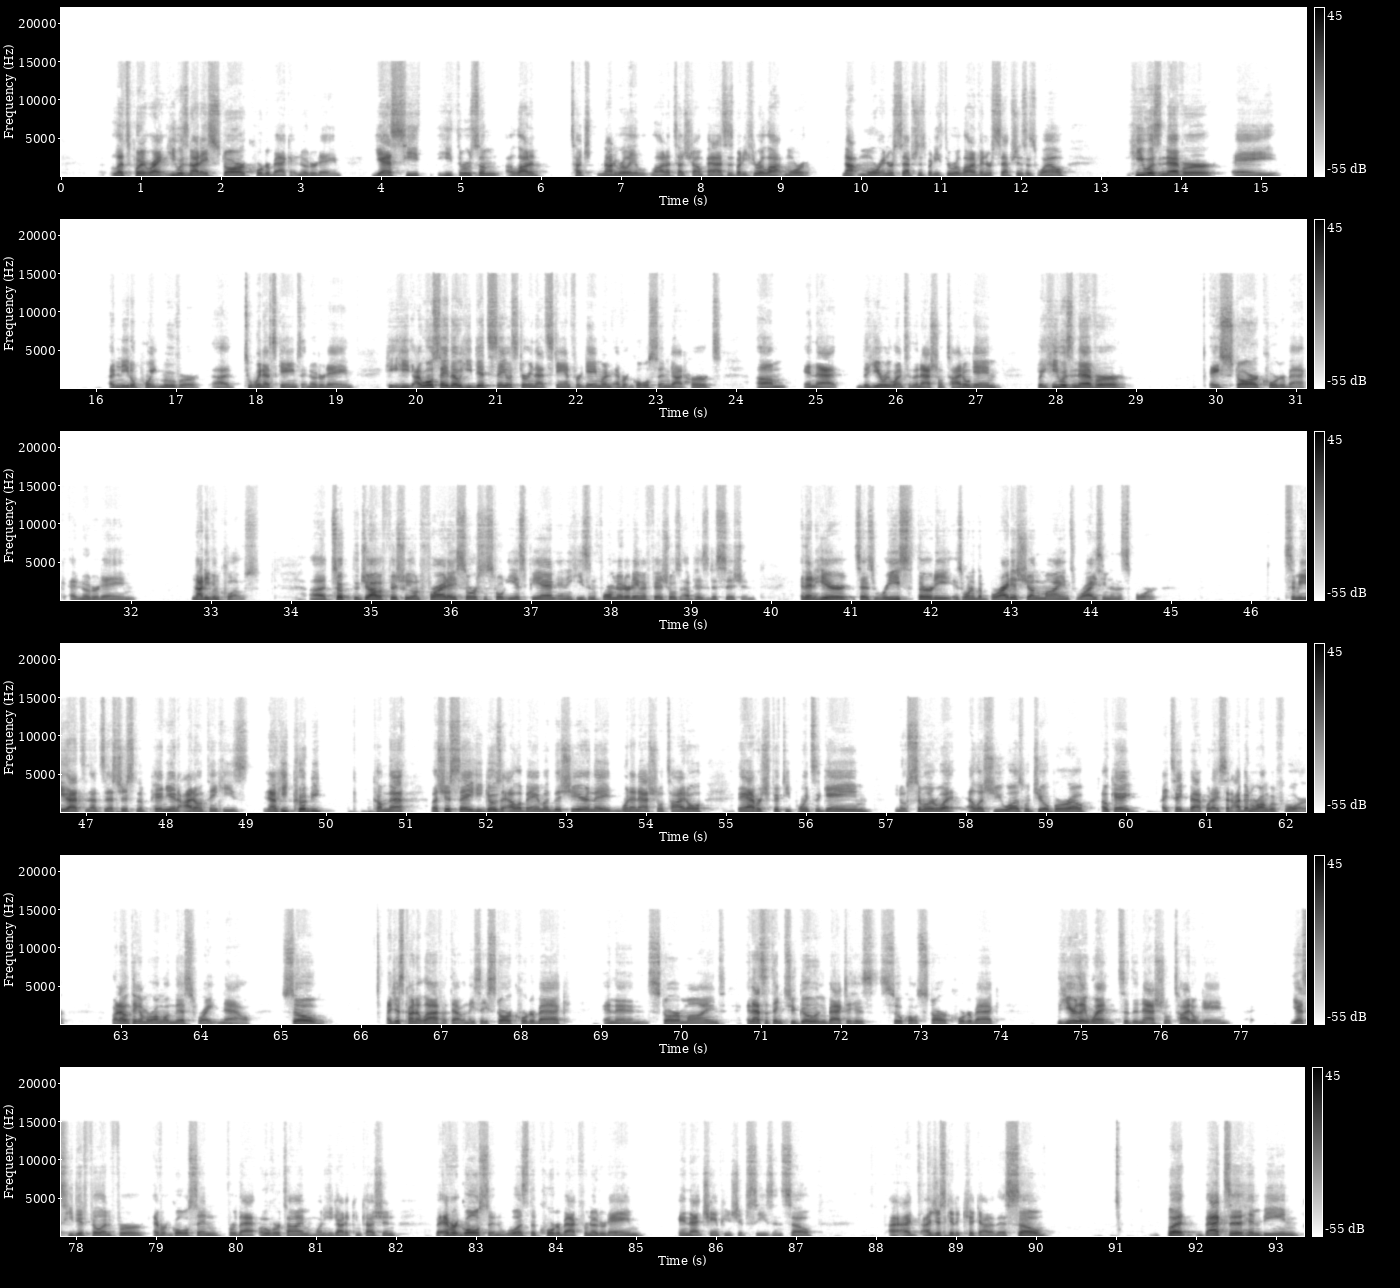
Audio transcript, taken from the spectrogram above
Let's put it right. He was not a star quarterback at Notre Dame. Yes, he he threw some a lot of touch, not really a lot of touchdown passes, but he threw a lot more, not more interceptions, but he threw a lot of interceptions as well he was never a a needlepoint mover uh, to win us games at Notre Dame. He, he, I will say though, he did save us during that Stanford game when Everett Golson got hurt um, in that the year we went to the national title game. But he was never a star quarterback at Notre Dame, not even close. Uh, took the job officially on Friday, sources told ESPN, and he's informed Notre Dame officials of his decision. And then here it says Rees 30 is one of the brightest young minds rising in the sport. To me, that's that's that's just an opinion. I don't think he's now he could become that. Let's just say he goes to Alabama this year and they win a national title. They average 50 points a game, you know, similar to what LSU was with Joe Burrow. Okay, I take back what I said. I've been wrong before, but I don't think I'm wrong on this right now. So I just kind of laugh at that when they say star quarterback and then star mind. And that's the thing, too, going back to his so called star quarterback, the year they went to the national title game, yes, he did fill in for Everett Golson for that overtime when he got a concussion. But Everett Golson was the quarterback for Notre Dame in that championship season. So I, I, I just get a kick out of this. So, but back to him being,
